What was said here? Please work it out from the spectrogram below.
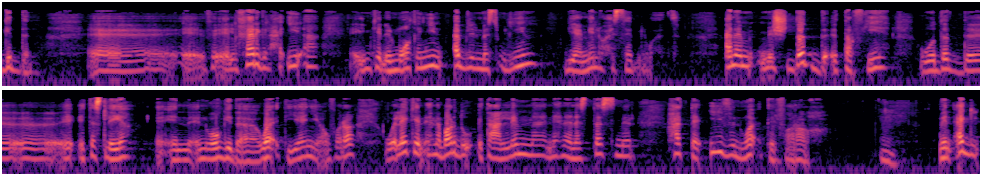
جدا. آه، في الخارج الحقيقة يمكن المواطنين قبل المسؤولين بيعملوا حساب الوقت. أنا مش ضد الترفيه وضد آه، التسلية. إن إن وجد وقت يعني أو فراغ ولكن إحنا برضو اتعلمنا إن إحنا نستثمر حتى ايفن وقت الفراغ. من أجل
